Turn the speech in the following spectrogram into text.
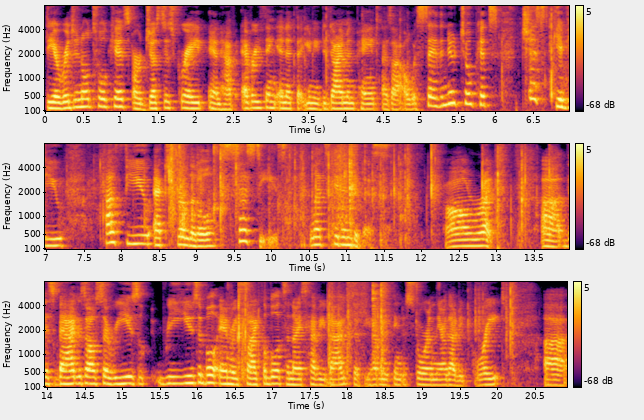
The original toolkits are just as great and have everything in it that you need to diamond paint. As I always say, the new toolkits just give you a few extra little sussies. Let's get into this. All right. Uh, this bag is also reusable and recyclable. It's a nice heavy bag, so if you have anything to store in there, that'd be great uh,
